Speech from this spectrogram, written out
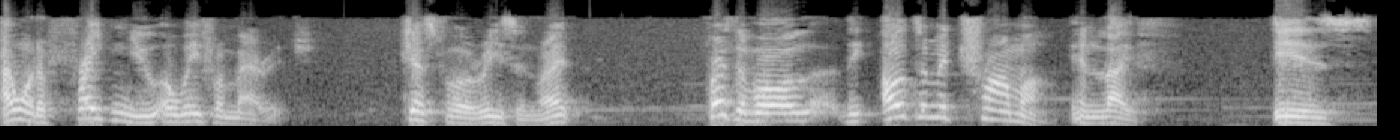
I want to frighten you away from marriage. Just for a reason, right? First of all, the ultimate trauma in life is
